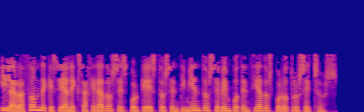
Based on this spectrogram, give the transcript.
Y la razón de que sean exagerados es porque estos sentimientos se ven potenciados por otros hechos.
